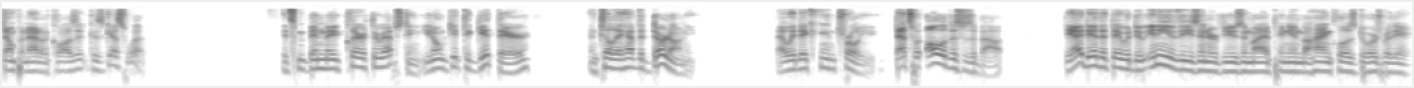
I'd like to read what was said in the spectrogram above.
dumping out of the closet. Because guess what? It's been made clear through Epstein. You don't get to get there until they have the dirt on you. That way they can control you. That's what all of this is about. The idea that they would do any of these interviews, in my opinion, behind closed doors where the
